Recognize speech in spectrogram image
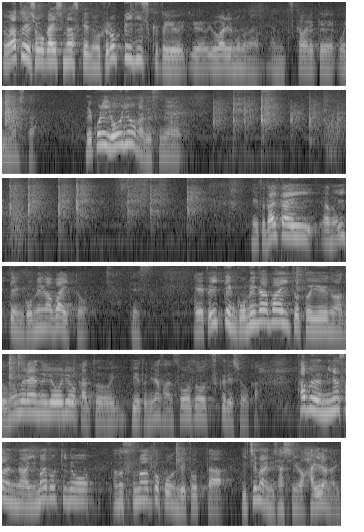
と後で紹介しますけれども、フロッピーディスクという呼ばれるものが使われておりました。で、これ容量がですね、えっ、と、大体1.5メガバイトです。えっ、ー、と、1.5メガバイトというのはどのぐらいの容量かというと皆さん想像つくでしょうか。多分皆さんが今時のあのスマートフォンで撮った1枚の写真は入らない、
